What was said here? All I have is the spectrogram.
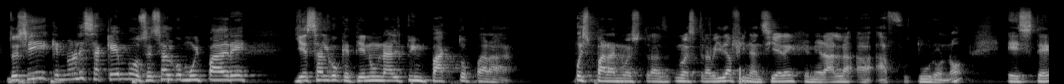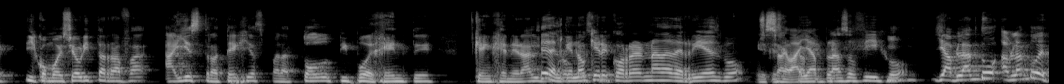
Entonces sí, que no le saquemos, es algo muy padre y es algo que tiene un alto impacto para, pues para nuestra, nuestra vida financiera en general a, a, futuro, ¿no? Este, y como decía ahorita Rafa, hay estrategias para todo tipo de gente, que en general... Sí, del que no quiere correr nada de riesgo, pues que se vaya a plazo fijo. Y, hablando, hablando de,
